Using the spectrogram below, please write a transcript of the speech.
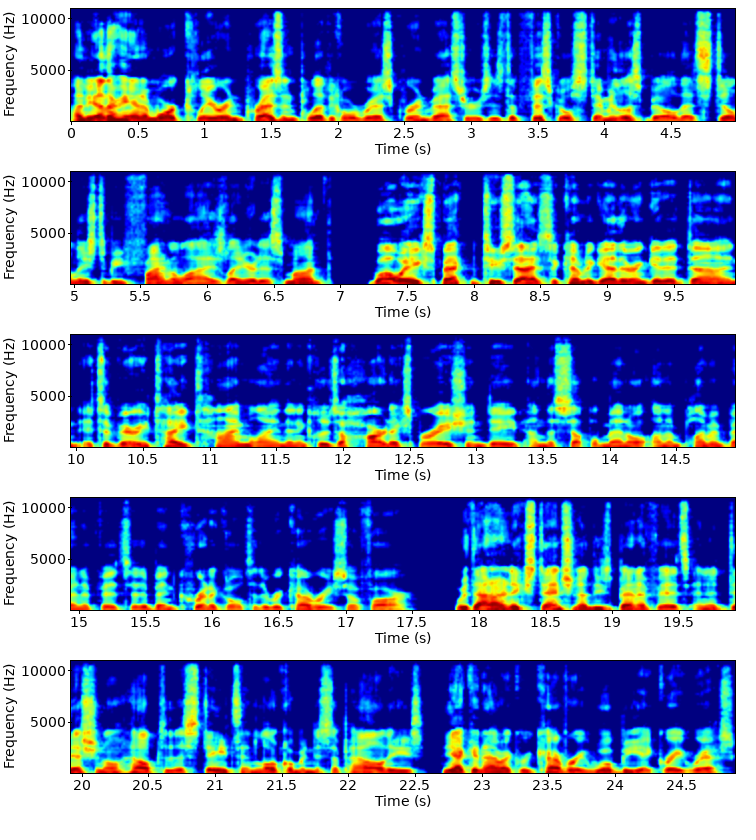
On the other hand, a more clear and present political risk for investors is the fiscal stimulus bill that still needs to be finalized later this month. While we expect the two sides to come together and get it done, it's a very tight timeline that includes a hard expiration date on the supplemental unemployment benefits that have been critical to the recovery so far. Without an extension of these benefits and additional help to the states and local municipalities, the economic recovery will be at great risk.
